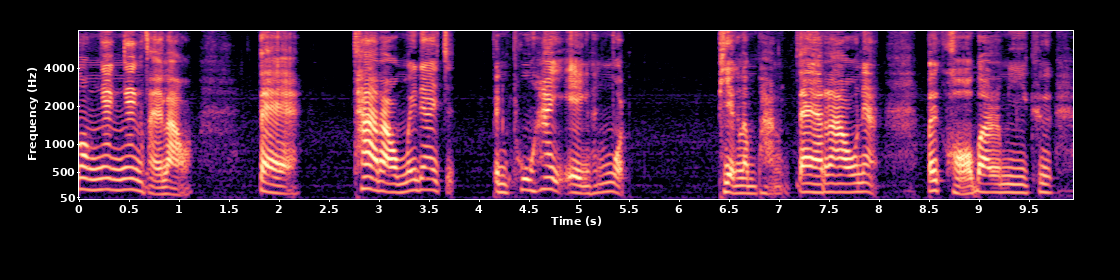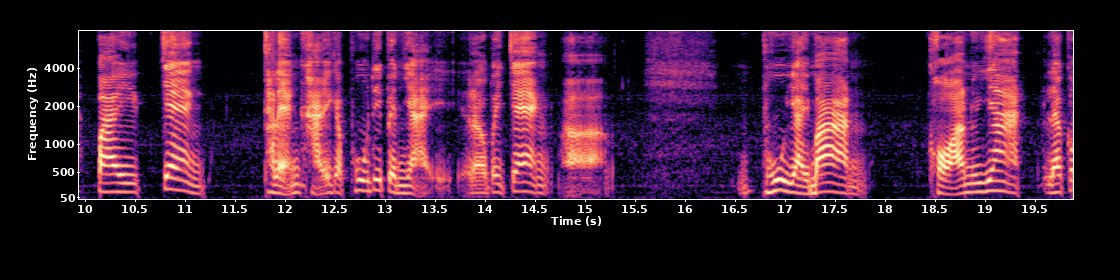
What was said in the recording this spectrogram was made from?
ง่องแง่งแง่งใส่เรา แต่ถ้าเราไม่ได้เป็นผู้ให้เองทั้งหมดเพียงลำพัง แต่เราเนี่ยไปขอบารมีคือไป แจ้งแถลงไขกับผู้ที่เป็นใหญ่ เราไปแจ้งผู้ใหญ่บ้านขออนุญาต แล้วก็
